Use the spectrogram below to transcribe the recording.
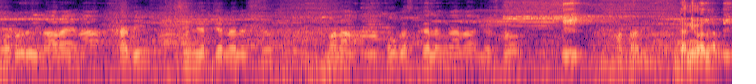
మోటూరి నారాయణ కవి సీనియర్ జర్నలిస్ట్ మన ఫోకస్ తెలంగాణ న్యూస్తో మాట్లాడినారు ధన్యవాదాలు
